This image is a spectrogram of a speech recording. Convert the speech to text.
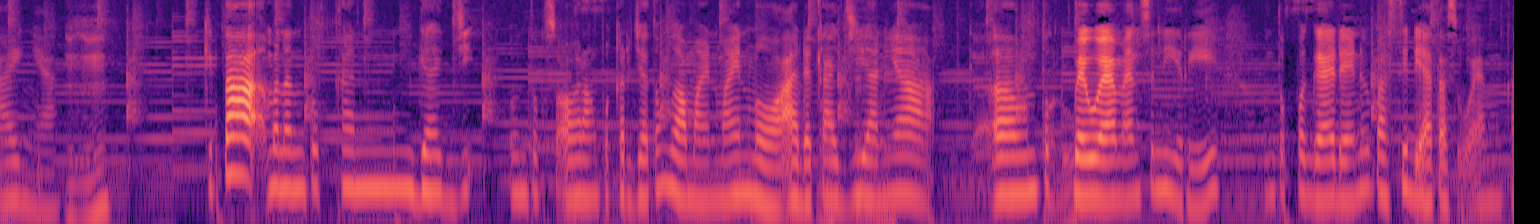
Bersaing ya. Mm-mm. Kita menentukan gaji untuk seorang pekerja tuh nggak main-main loh. Ada kajiannya eh, untuk Waduh. BUMN sendiri. Untuk pegadaian itu pasti di atas UMK.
